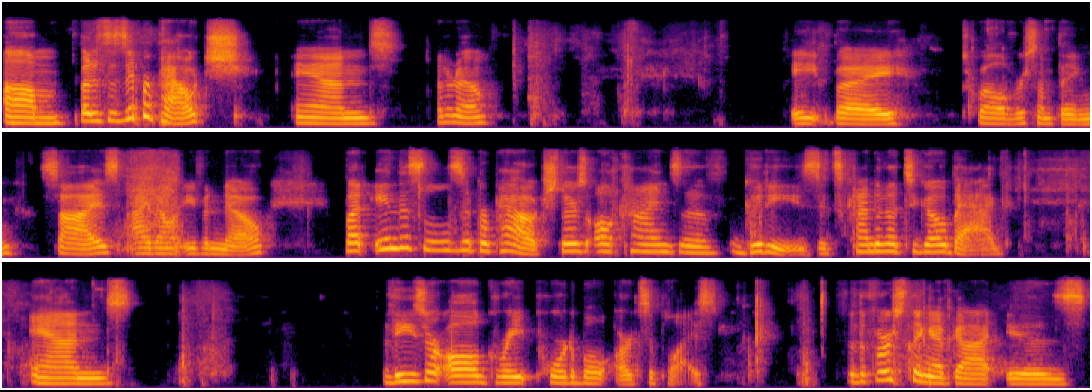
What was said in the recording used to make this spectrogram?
Um, but it's a zipper pouch and I don't know, eight by 12 or something size. I don't even know. But in this little zipper pouch, there's all kinds of goodies. It's kind of a to go bag. And these are all great portable art supplies. So the first thing I've got is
